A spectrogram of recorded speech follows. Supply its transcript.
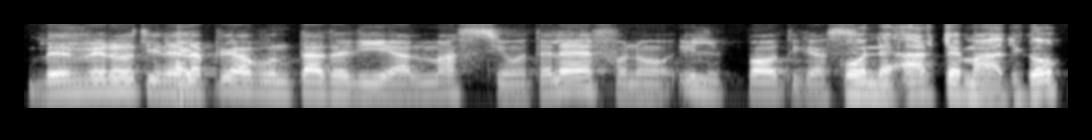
Benvenuti nella prima puntata di Al Massimo Telefono, il podcast Con Artematico.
